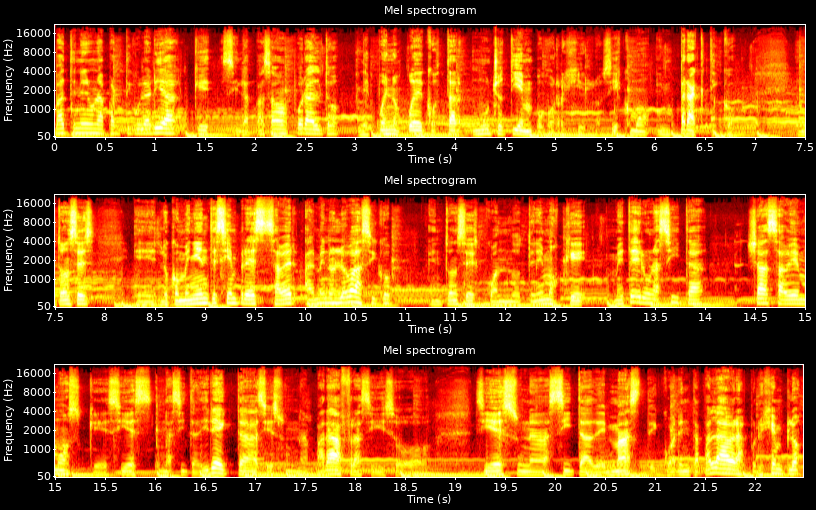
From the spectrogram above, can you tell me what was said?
va a tener una particularidad que si la pasamos por alto, después nos puede costar mucho tiempo corregirlo, si es como impráctico. Entonces, eh, lo conveniente siempre es saber al menos lo básico, entonces cuando tenemos que meter una cita, ya sabemos que si es una cita directa, si es una paráfrasis o si es una cita de más de 40 palabras, por ejemplo,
